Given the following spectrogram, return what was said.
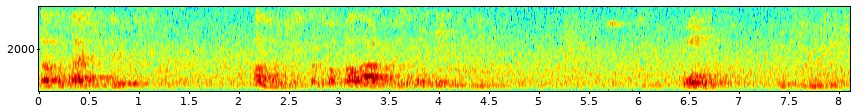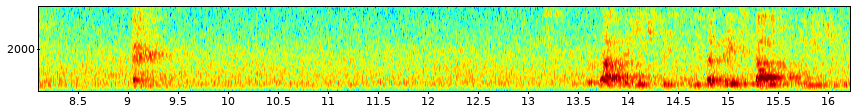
na vontade de Deus, à luz da Sua palavra, você não tem vivido como um filho justo. Exato, a gente precisa acreditar nos políticos,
